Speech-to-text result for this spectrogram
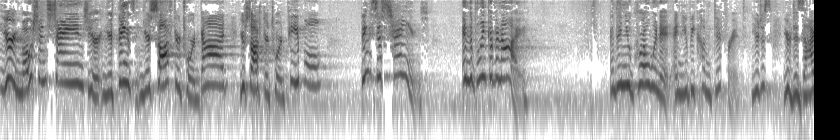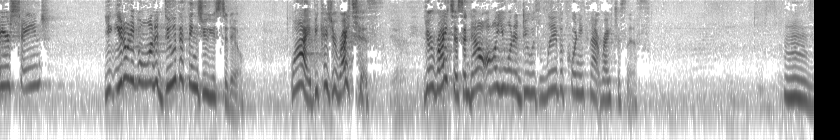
your emotions change, your, your things, you're softer toward God, you're softer toward people. Things just change in the blink of an eye. And then you grow in it and you become different. You're just, your desires change. You, you don't even want to do the things you used to do. Why? Because you're righteous. You're righteous, and now all you want to do is live according to that righteousness. Hmm.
